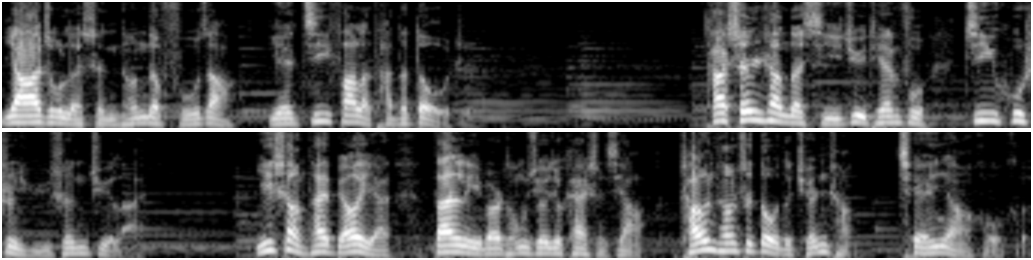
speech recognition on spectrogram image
压住了沈腾的浮躁，也激发了他的斗志。他身上的喜剧天赋几乎是与生俱来，一上台表演，班里边同学就开始笑，常常是逗得全场前仰后合。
